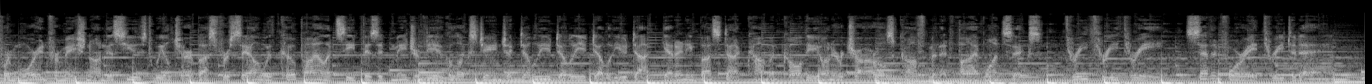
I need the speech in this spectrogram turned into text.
For more information on this used wheelchair bus for sale with co-pilot seat visit Major Vehicle Exchange at www.getanybus.com and call the owner Charles Kaufman at 516-333-7483 today.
